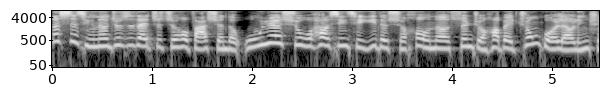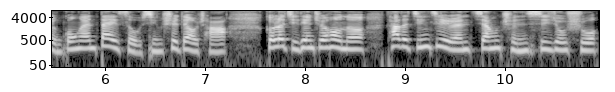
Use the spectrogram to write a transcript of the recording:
那事情呢就是在这之后发生的。五月十五号星期一的时候呢，孙准浩被中国辽宁省公安带走刑事调查。隔了几天之后呢，他的经纪人江晨曦就说，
